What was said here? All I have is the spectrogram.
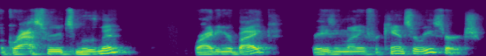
a grassroots movement, riding your bike, raising money for cancer research.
